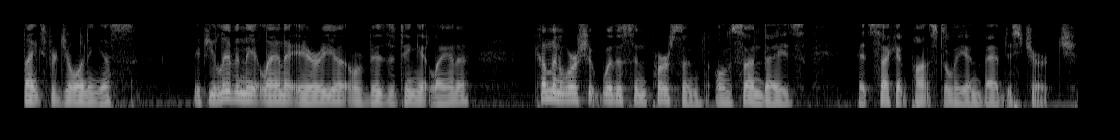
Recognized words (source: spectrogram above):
Thanks for joining us. If you live in the Atlanta area or visiting Atlanta, come and worship with us in person on Sundays at Second Ponce de Leon Baptist Church.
